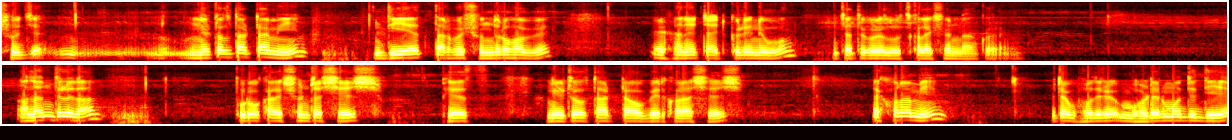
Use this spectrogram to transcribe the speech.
সূর্য নিউট্রাল তারটা আমি দিয়ে তারপর সুন্দরভাবে এখানে টাইট করে নেব, যাতে করে লুজ কালেকশন না করে। আলহামদুলিল্লাহ, পুরো কালেকশনটা শেষ। ফেস নিউট্রাল তারটাও বের করা শেষ। এখন আমি এটা ভোডের ভোডের মধ্যে দিয়ে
